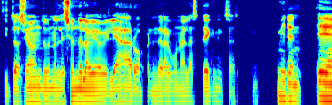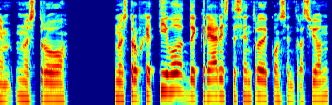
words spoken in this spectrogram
situación de una lesión de la vía biliar o aprender alguna de las técnicas? Miren, eh, nuestro, nuestro objetivo de crear este centro de concentración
